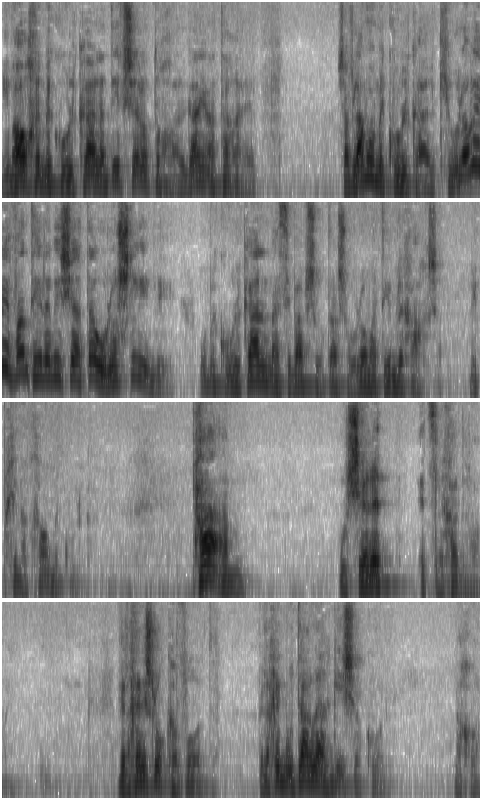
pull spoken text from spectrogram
אם האוכל מקולקל, עדיף שלא תאכל, גם אם אתה רעב. עכשיו, למה הוא מקולקל? כי הוא לא רלוונטי למי שאתה, הוא לא שלילי. הוא מקולקל מהסיבה פשוטה שהוא לא מתאים לך עכשיו. מבחינתך הוא מקולקל. פעם הוא שרת אצלך דברים. ולכן יש לו כבוד. ולכן מותר להרגיש הכל. נכון.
